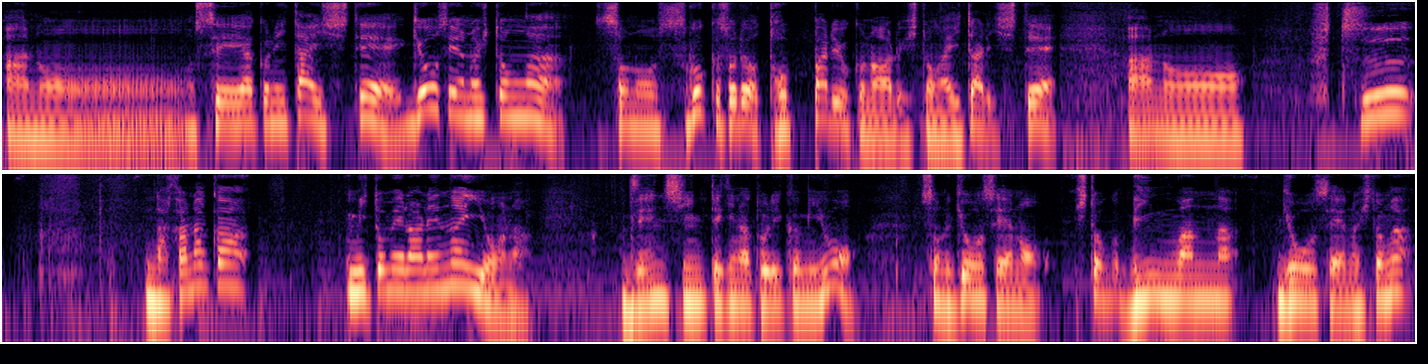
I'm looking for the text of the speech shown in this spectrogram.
あの、制約に対して行政の人が、その、すごくそれを突破力のある人がいたりして、あの、普通、なかなか認められないような全身的な取り組みを、その行政の人が、敏腕な行政の人が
